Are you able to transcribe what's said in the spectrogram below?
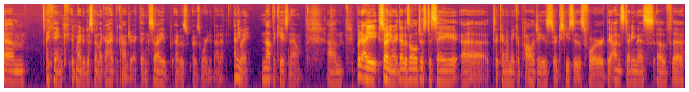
Um, I think it might have just been like a hypochondriac thing, so I, I was I was worried about it. Anyway, not the case now. Um, but I so anyway, that is all just to say uh, to kind of make apologies or excuses for the unsteadiness of the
